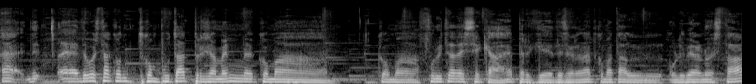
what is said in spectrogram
Eh, de, eh, deu estar com- computat precisament com a, com a fruita de secà, eh, perquè desgranat com a tal olivera no està,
